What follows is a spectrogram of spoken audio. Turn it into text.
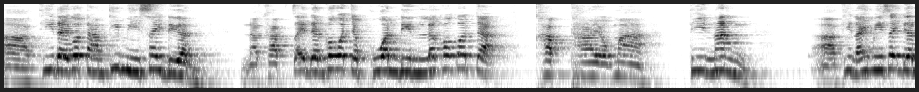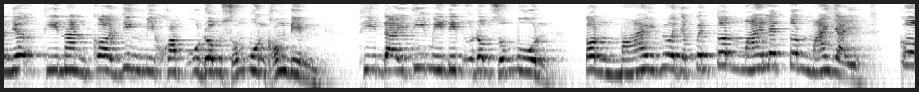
อ่าที่ใดก็ตามที่มีไส้เดือนนะครับไส้เดือนเขาก็จะพรวนดินแล้วเขาก็จะขับถ่ายออกมาที่นั่นอ่าที่ไหนมีไส้เดือนเยอะที่นั่นก็ยิ่งมีความอุดมสมบูรณ์ของดิน ที่ใดที่มีดินอุดมสมบูรณ์ ต้นไม้ไม่ว่าจะเป็นต้นไม้เล็กต้นไม้ใหญ่ ก็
